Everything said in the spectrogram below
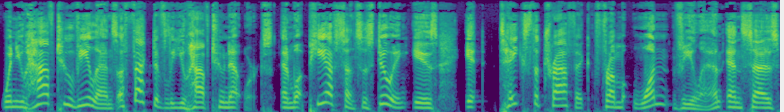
when you have two VLANs, effectively you have two networks. And what pfSense is doing is it takes the traffic from one VLAN and says,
